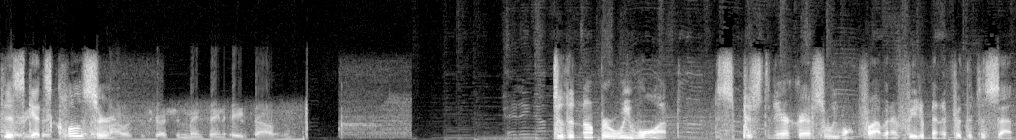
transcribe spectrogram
this gets closer. to the number we want, this is piston aircraft, so we want 500 feet a minute for the descent.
